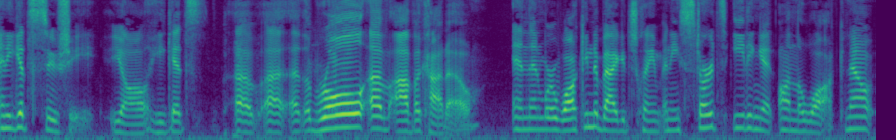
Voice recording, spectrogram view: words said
and he gets sushi, y'all. He gets a, a, a roll of avocado. And then we're walking to baggage claim, and he starts eating it on the walk. Now,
